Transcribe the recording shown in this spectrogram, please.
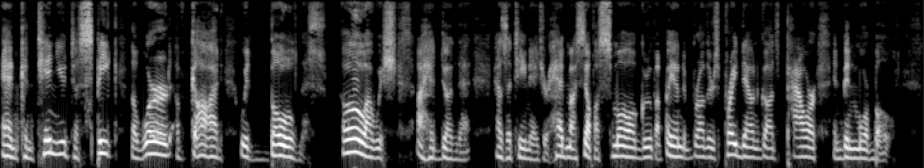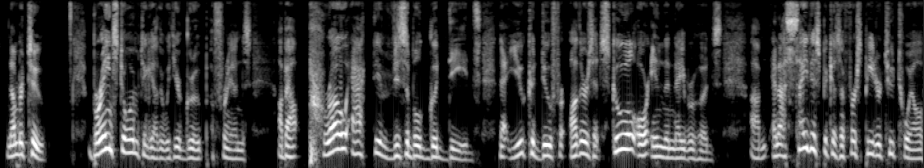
and continued to speak the word of God with boldness. Oh, I wish I had done that as a teenager, had myself a small group, a band of brothers, prayed down God's power and been more bold. Number two, brainstorm together with your group of friends about proactive, visible good deeds that you could do for others at school or in the neighborhoods. Um, and I say this because of 1 Peter 2.12,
